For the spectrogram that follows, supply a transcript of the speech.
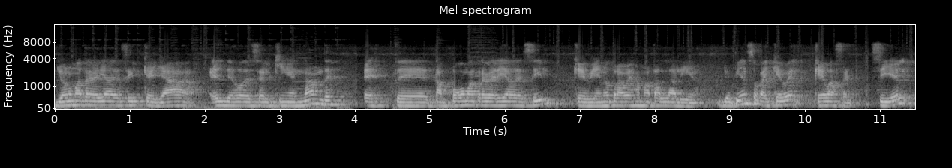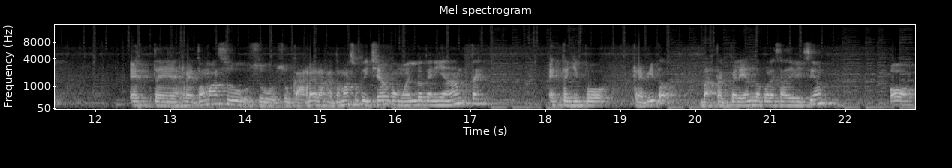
yo no me atrevería a decir que ya él dejó de ser King Hernández. Este, tampoco me atrevería a decir que viene otra vez a matar la liga. Yo pienso que hay que ver qué va a hacer. Si él este, retoma su, su, carrera, retoma su picheo como él lo tenía antes, este equipo, repito, va a estar peleando por esa división. O,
